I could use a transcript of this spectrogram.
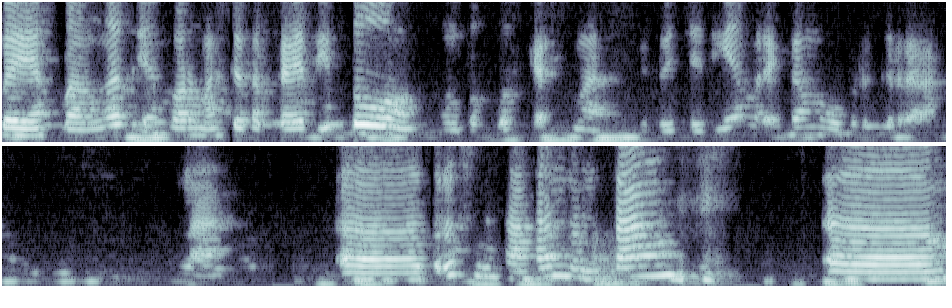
banyak banget informasi terkait itu untuk puskesmas gitu. Jadinya mereka mau bergerak. Nah uh, terus misalkan tentang uh,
